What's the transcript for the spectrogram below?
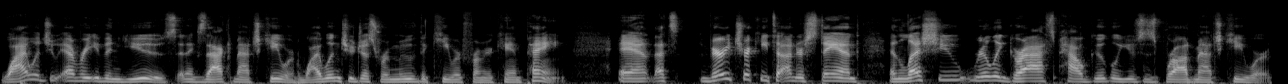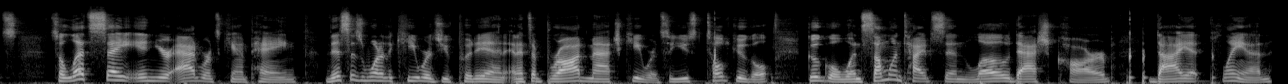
why would you ever even use an exact match keyword? Why wouldn't you just remove the keyword from your campaign? And that's very tricky to understand unless you really grasp how Google uses broad match keywords. So let's say in your AdWords campaign, this is one of the keywords you've put in, and it's a broad match keyword. So you told Google, Google, when someone types in low dash carb diet plan,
